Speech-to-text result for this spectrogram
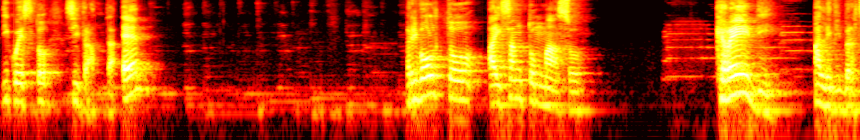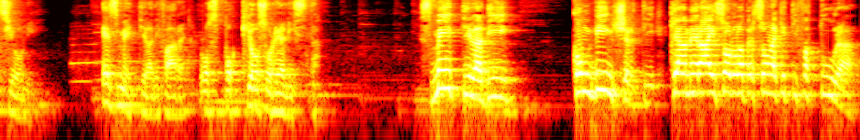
Di questo si tratta. È rivolto ai San Tommaso credi alle vibrazioni e smettila di fare lo spocchioso realista. Smettila di convincerti che amerai solo la persona che ti fattura.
